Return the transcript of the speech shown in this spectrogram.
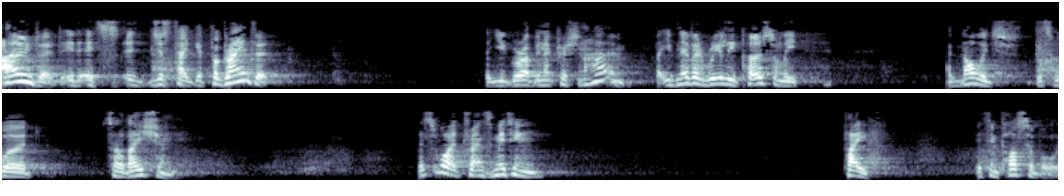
owned it. it it's it just take it for granted that you grew up in a Christian home, but you've never really personally acknowledged this word salvation. This is why transmitting faith, it's impossible.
